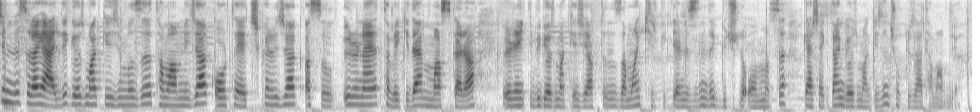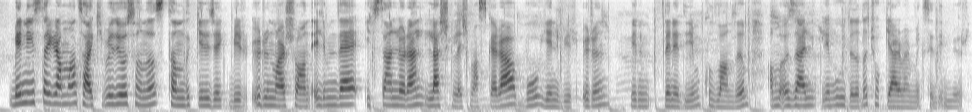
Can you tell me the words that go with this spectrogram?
Şimdi sıra geldi. Göz makyajımızı tamamlayacak, ortaya çıkaracak asıl ürüne tabii ki de maskara. Böyle renkli bir göz makyajı yaptığınız zaman kirpiklerinizin de güçlü olması gerçekten göz makyajını çok güzel tamamlıyor. Beni Instagram'dan takip ediyorsanız tanıdık gelecek bir ürün var şu an elimde. Yves Saint Laurent Lash Clash maskara. Bu yeni bir ürün. Benim denediğim, kullandığım ama özellikle bu videoda da çok yer vermek istediğim bir ürün.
